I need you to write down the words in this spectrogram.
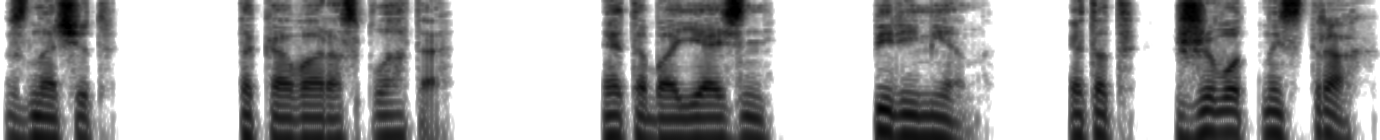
Значит, такова расплата. Это боязнь перемен, этот животный страх.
